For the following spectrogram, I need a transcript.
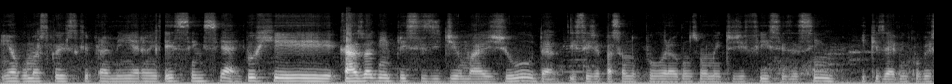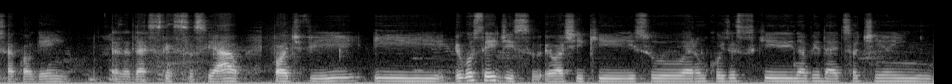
em algumas coisas que para mim eram essenciais. Porque caso alguém precise de uma ajuda e esteja passando por alguns momentos difíceis assim e quiser vir conversar com alguém da assistência social, pode vir e eu gostei disso. Eu achei que isso eram coisas que na verdade só tinha em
